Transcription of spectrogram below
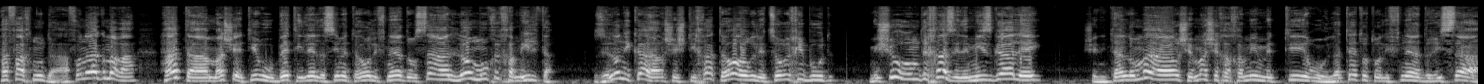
הפכנו דף, עונה הגמרא, הטעם, מה שהתירו בית הלל לשים את האור לפני הדורסן, לא מוכחה מילתא. זה לא ניכר ששטיחת האור היא לצורך עיבוד. משום דחזה למזגה עלי. שניתן לומר שמה שחכמים מתירו לתת אותו לפני הדריסה,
